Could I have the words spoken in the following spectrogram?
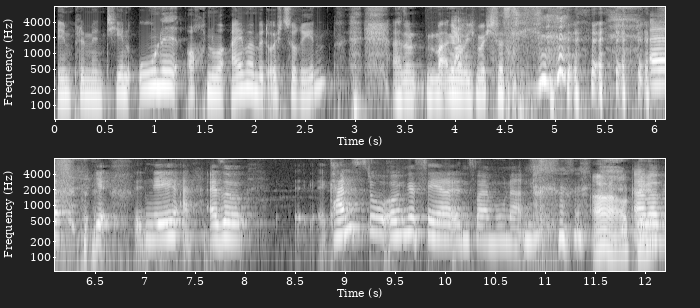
implementieren, ohne auch nur einmal mit euch zu reden? Also mal angenommen, ja. ich möchte das nicht. äh, ja, nee, also Kannst du ungefähr in zwei Monaten. Ah, okay. Aber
